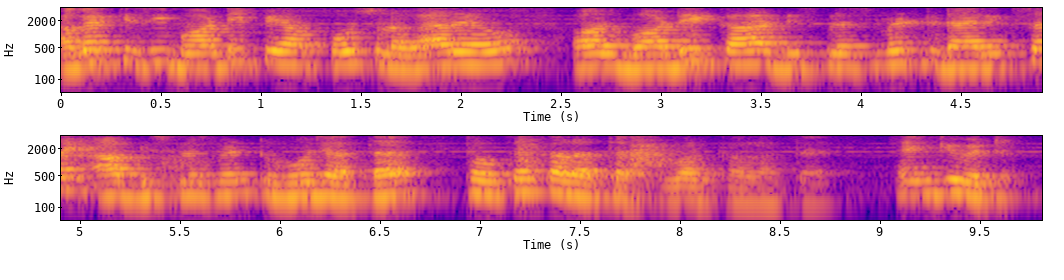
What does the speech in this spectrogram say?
अगर किसी बॉडी पे आप फोर्स लगा रहे हो और बॉडी का डिस्प्लेसमेंट डायरेक्शन ऑफ़ डिस्प्लेसमेंट हो जाता है तो क्या कहलाता है? वर्क कहलाता है। थैंक यू बेटा।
